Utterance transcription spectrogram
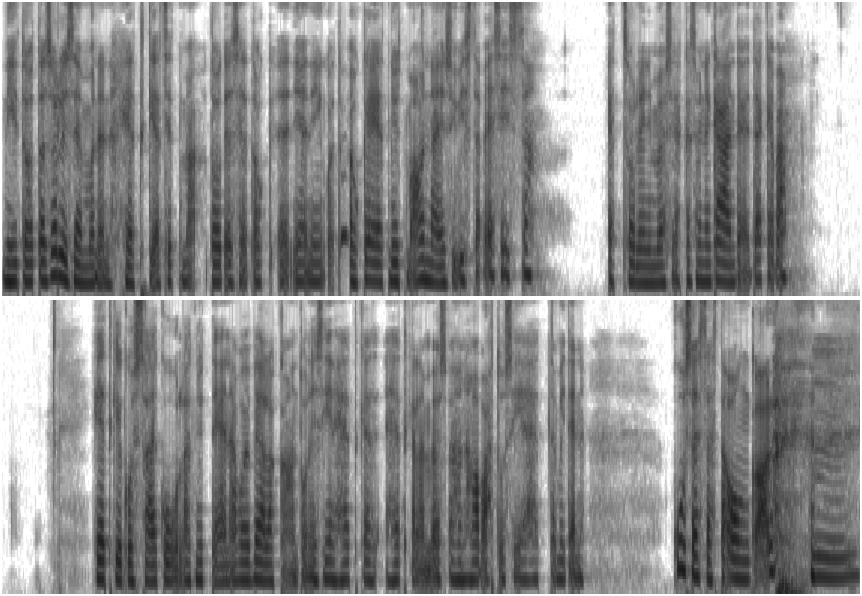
Niin tota, se oli semmoinen hetki, että sitten mä totesin, että, okei, ja niin kuin, että okei, että nyt mä oon näin syvissä vesissä. Että se oli myös ehkä semmoinen käänteen tekevä hetki, kun sai kuulla, että nyt ei enää voi velkaantua, niin siinä hetke, hetkellä myös vähän havahtui siihen, että miten kusessa sitä onkaan. Mm.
